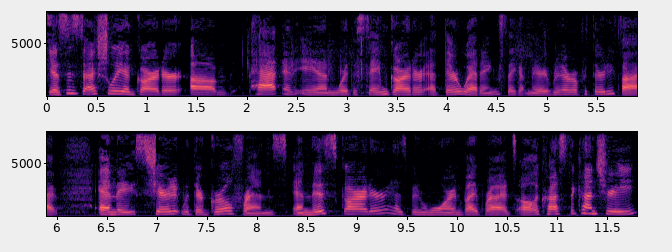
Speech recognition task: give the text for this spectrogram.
Yes, this is actually a garter. Um, Pat and Ann wore the same garter at their weddings. They got married when they were over 35, and they shared it with their girlfriends. And this garter has been worn by brides all across the country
